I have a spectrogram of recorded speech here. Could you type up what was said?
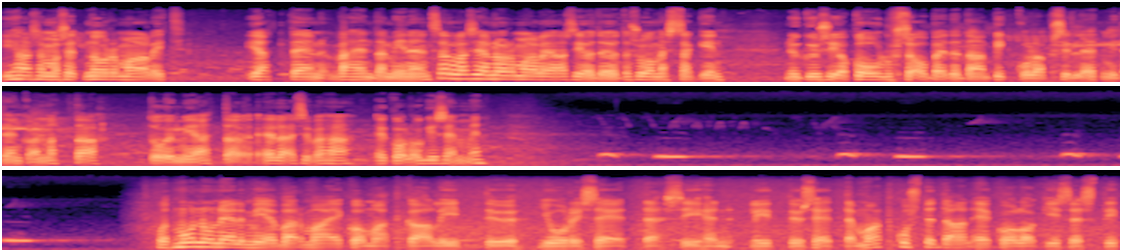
ihan semmoiset normaalit jätteen vähentäminen. Sellaisia normaaleja asioita, joita Suomessakin nykyisin jo koulussa opetetaan pikkulapsille, että miten kannattaa toimia, että eläisi vähän ekologisemmin. Mutta mun unelmien varmaan ekomatkaan liittyy juuri se, että siihen liittyy se, että matkustetaan ekologisesti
